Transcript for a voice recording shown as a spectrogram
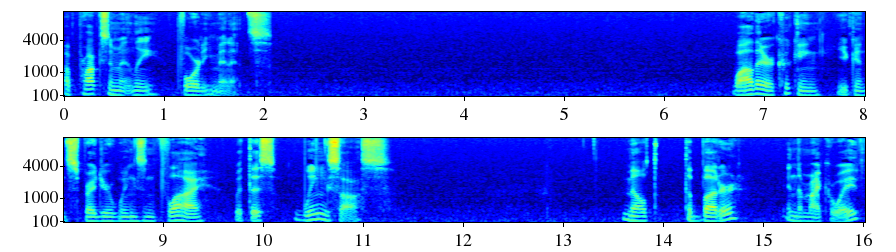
approximately 40 minutes. While they are cooking, you can spread your wings and fly with this wing sauce. Melt the butter in the microwave,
